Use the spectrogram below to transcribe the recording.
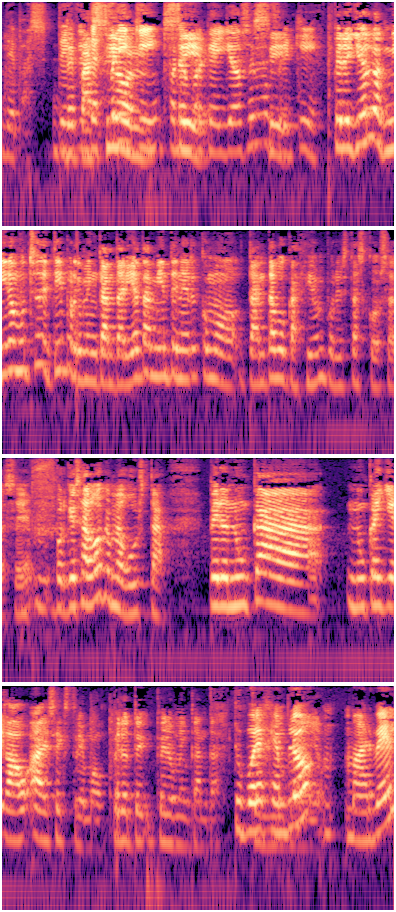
De, pas- de de, de pasión, friki, pero sí, porque yo soy muy sí. friki. Pero yo lo admiro mucho de ti porque me encantaría también tener como tanta vocación por estas cosas, ¿eh? Porque es algo que me gusta, pero nunca nunca he llegado a ese extremo, pero te- pero me encanta. Tú, por ejemplo. Marvel,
